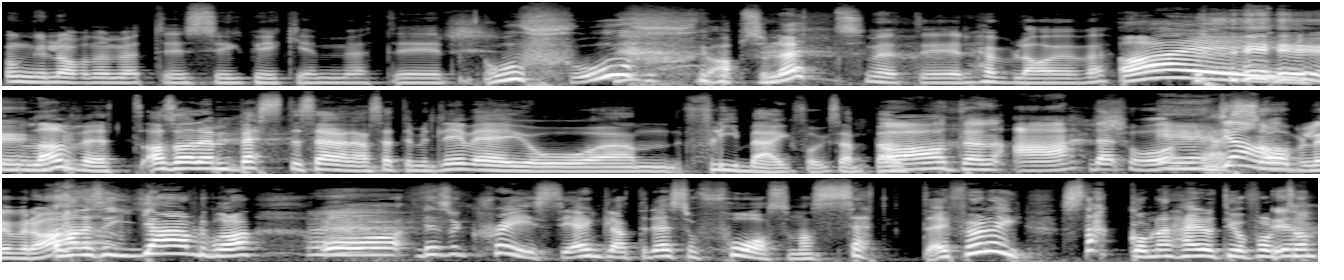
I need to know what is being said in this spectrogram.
Unge lovende møter syk pike, møter Uff, uff, absolutt. Møter høvla og øve. Oi, love it. Altså, Den beste serien jeg har sett i mitt liv, er jo um, Fleabag, for eksempel. Ah, den er Den så er jævlig bra. Han er så jævlig bra. Og det er så crazy egentlig at det er så få som har sett. Jeg føler jeg snakker om den hele tida. Folk Ja. sånn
